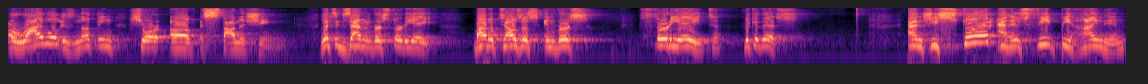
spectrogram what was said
arrival is nothing short of astonishing. Let's examine verse 38. Bible tells us in verse 38, look at this. And she stood at his feet behind him,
